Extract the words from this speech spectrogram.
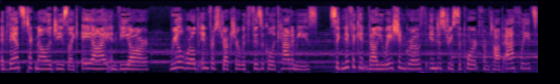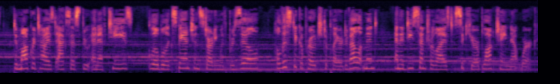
advanced technologies like AI and VR, real world infrastructure with physical academies, significant valuation growth, industry support from top athletes, democratized access through NFTs, global expansion starting with Brazil, holistic approach to player development, and a decentralized, secure blockchain network.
